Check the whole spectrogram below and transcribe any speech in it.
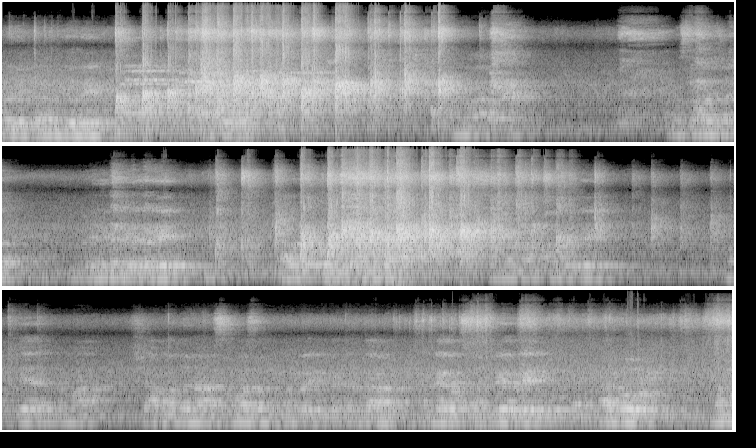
ರವಿ ಗಾಂಧಿಯವರೇ ಮತ್ತೆ ನಮ್ಮ ಶಾಮಾದನ ಸಮಾಜದ ಮುಖಂಡರಾಗಿರ್ತಕ್ಕಂಥ ಸಂಘರಾವ್ ಶಾಸ್ತ್ರಿ ಹಾಗೂ ನಮ್ಮ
